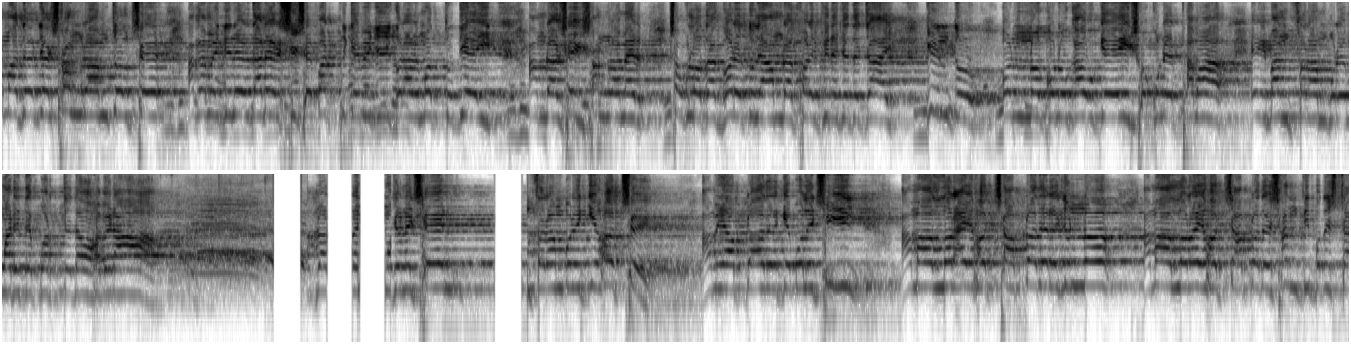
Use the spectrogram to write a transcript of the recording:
আমাদের যে সংগ্রাম চলছে, আগামী দিনের দানের শীষে প্রার্থীকে বিজয়ী করার মধ্য দিয়েই আমরা সেই সংগ্রামের সফলতা গড়ে তুলে আমরা ঘরে ফিরে যেতে চাই। কিন্তু অন্য কোনো কাউকে এই শকুনের থামা এই বানসারামপুরে মাটিতে পড়তে দেওয়া হবে না। আপনারা জেনেছেন, বানসারামপুরে কি হচ্ছে? আমি আপনাদেরকে বলেছি আমার লড়াই হচ্ছে আপনাদের জন্য আমার লড়াই হচ্ছে আপনাদের শান্তি প্রতিষ্ঠা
